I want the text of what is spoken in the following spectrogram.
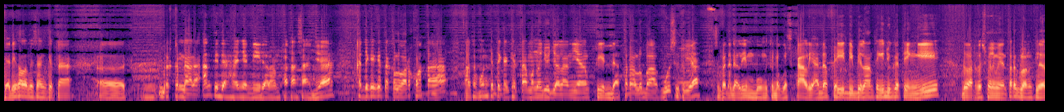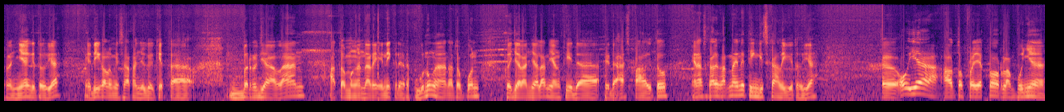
Jadi kalau misalnya kita uh, berkendaraan tidak hanya di dalam kota saja ketika kita keluar kota ataupun ketika kita menuju jalan yang tidak terlalu bagus itu ya seperti ada limbung itu bagus sekali ada V dibilang tinggi juga tinggi 200 mm ground clearance-nya gitu ya. Jadi kalau misalkan juga kita berjalan atau mengendarai ini ke daerah pegunungan ataupun ke jalan-jalan yang tidak tidak aspal itu enak sekali karena ini tinggi sekali gitu ya uh, oh iya auto proyektor lampunya.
